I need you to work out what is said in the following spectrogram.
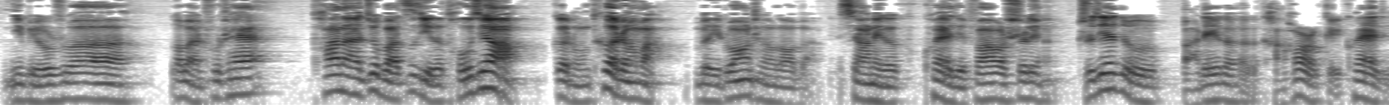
你比如说老板出差。他呢就把自己的头像各种特征吧伪装成老板，向那个会计发号施令，直接就把这个卡号给会计，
